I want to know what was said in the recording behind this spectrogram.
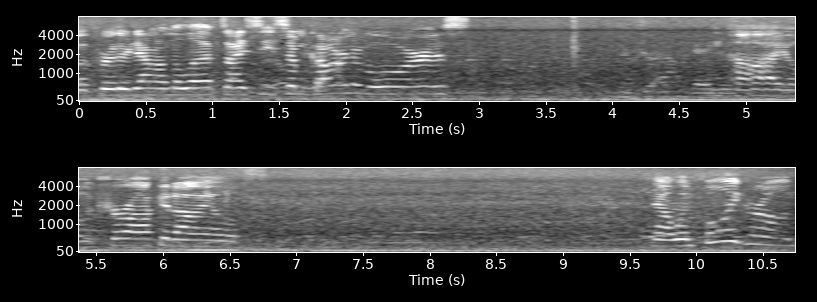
But further down on the left, I see some carnivores. Nile crocodiles. Now, when fully grown,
